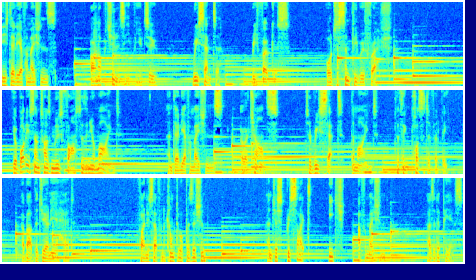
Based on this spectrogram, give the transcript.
These daily affirmations are an opportunity for you to recenter, refocus, or just simply refresh. Your body sometimes moves faster than your mind, and daily affirmations are a chance to reset the mind to think positively about the journey ahead. Find yourself in a comfortable position and just recite each affirmation as it appears.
